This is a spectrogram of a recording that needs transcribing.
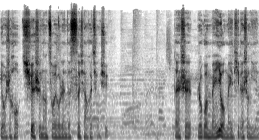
有时候确实能左右人的思想和情绪。但是如果没有媒体的声音，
